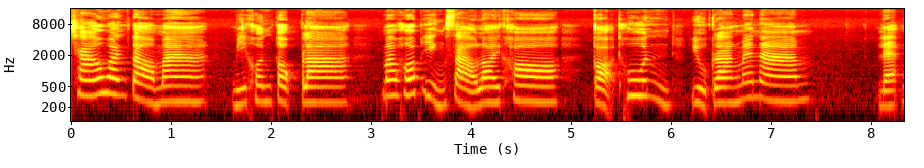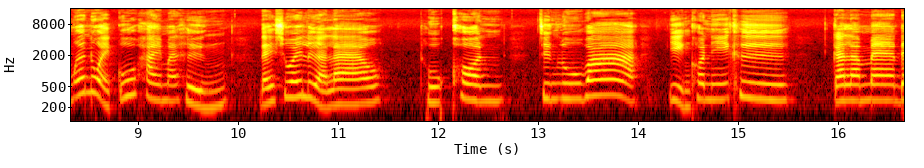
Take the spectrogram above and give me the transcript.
เช้าวันต่อมา มีคนตกปลา มาพบหญิงสาวลอยคอ เกาะทุ่น อยู่กลางแม่น้ำและเมื่อหน่วยกู้ภัยมาถึง ได้ช่วยเหลือแล้ว ทุกคนจึงรู้ว่า หญิงคนนี้คือกาละแมแด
